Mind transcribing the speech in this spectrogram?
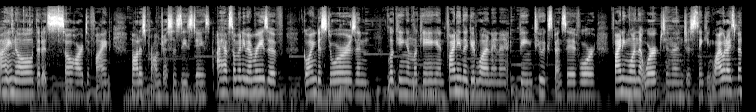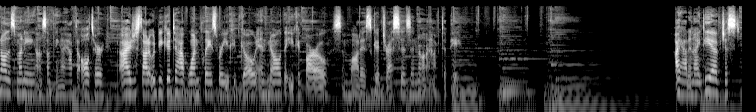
I know that it's so hard to find modest prom dresses these days. I have so many memories of going to stores and looking and looking and finding the good one and it being too expensive or finding one that worked and then just thinking, why would I spend all this money on something I have to alter? I just thought it would be good to have one place where you could go and know that you could borrow some modest good dresses and not have to pay. I had an idea of just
